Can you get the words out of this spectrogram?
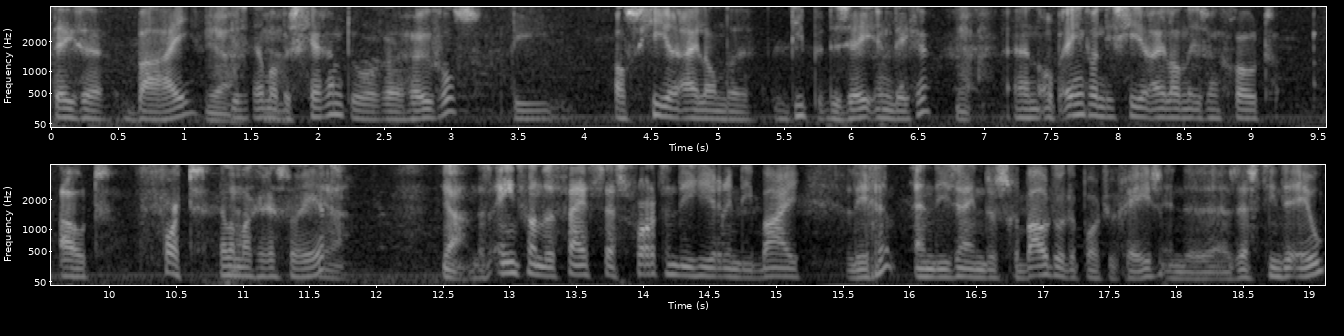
Deze baai is helemaal beschermd door uh, heuvels... die als schiereilanden diep de zee in liggen. Ja. En op een van die schiereilanden is een groot oud fort helemaal gerestaureerd. Ja. Ja, dat is een van de vijf, zes forten die hier in die baai liggen. En die zijn dus gebouwd door de Portugezen in de 16e eeuw.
